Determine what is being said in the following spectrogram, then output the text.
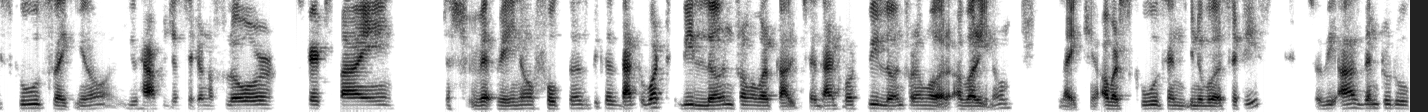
schools like you know you have to just sit on the floor straight spine just you know focus because that what we learn from our culture that what we learn from our our you know like our schools and universities. So we ask them to do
